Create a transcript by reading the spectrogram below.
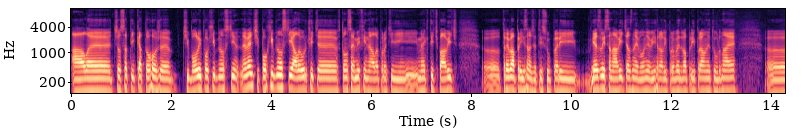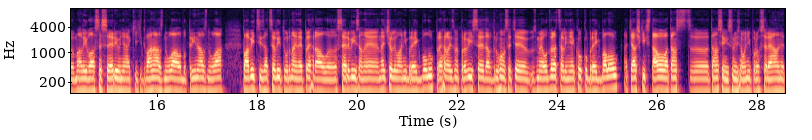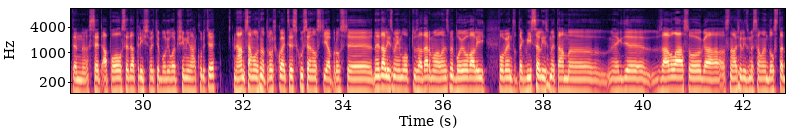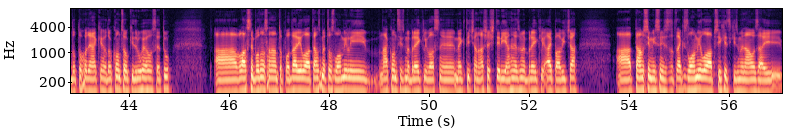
ale čo sa týka toho, že či boli pochybnosti, neviem či pochybnosti, ale určite v tom semifinále proti Mektič Pavič uh, treba priznať, že tí superi viezli sa na víťaznej vlne, vyhrali prvé dva prípravné turnaje, mali vlastne sériu nejakých 12-0 alebo 13-0 Pavici za celý turnaj neprehral e, servis a ne, nečelil ani breakballu. Prehrali sme prvý set a v druhom sete sme odvracali niekoľko breakballov a ťažkých stavov a tam, e, tam si myslím, že oni proste reálne ten set a pol, set a tri štvrte boli lepšími na kurte nám sa možno trošku aj cez skúsenosti a proste nedali sme im loptu zadarmo, ale len sme bojovali, poviem to tak, vyseli sme tam e, niekde za vlások a snažili sme sa len dostať do toho nejakého, do koncovky druhého setu a vlastne potom sa nám to podarilo a tam sme to zlomili. Na konci sme breakli vlastne Mektiča na 6-4 a hneď sme breakli aj Paviča. A tam si myslím, že sa to tak zlomilo a psychicky sme naozaj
